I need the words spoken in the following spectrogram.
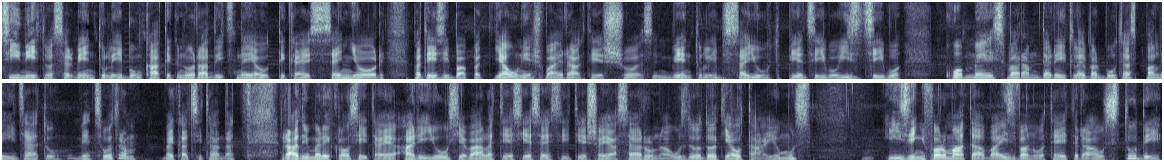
cīnītos ar vientulību un kā tika norādīts ne jau tikai seniori, patiesībā pat jaunieši vairāk tieši šo vientulības sajūtu piedzīvo, izdzīvo. Ko mēs varam darīt, lai varbūt tās palīdzētu viens otram vai kā citādāk? Rādījumā arī klausītāji, arī jūs, ja vēlaties iesaistīties šajā sarunā, uzdodot jautājumus – īziņu formātā vai zvanot ēterā uz studiju,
